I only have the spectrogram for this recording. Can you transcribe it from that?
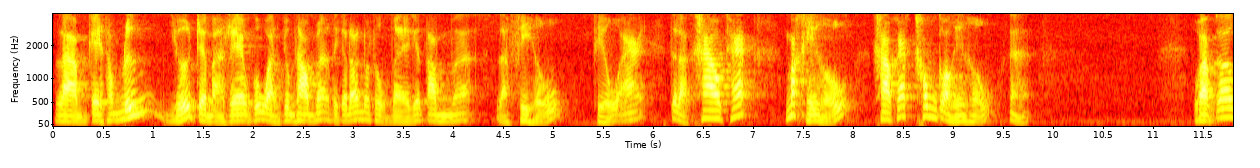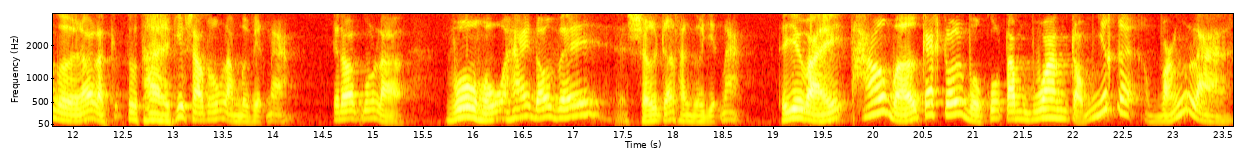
làm cây thông đứng giữa trời bàn reo của hoàng trung thông đó thì cái đó nó thuộc về cái tâm đó là phi hữu phi hữu ái tức là khao khát mất hiện hữu khao khát không còn hiện hữu. À. hoặc có người nói là tôi thề kiếp sau tôi không làm người Việt Nam cái đó cũng là vô hữu hái đối với sự trở thành người Việt Nam. Thì như vậy tháo mở các trói buộc của tâm quan trọng nhất á, vẫn là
